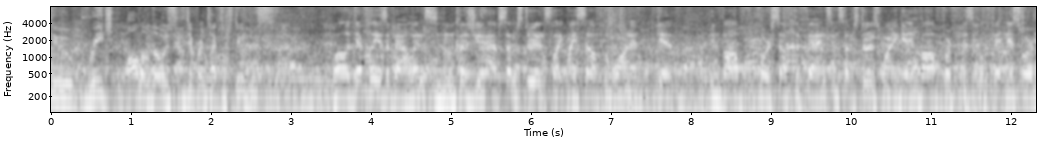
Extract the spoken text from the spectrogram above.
to reach all of those different types of students? Well, it definitely is a balance because you have some students like myself who want to get involved for self-defense, and some students want to get involved for physical fitness, or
